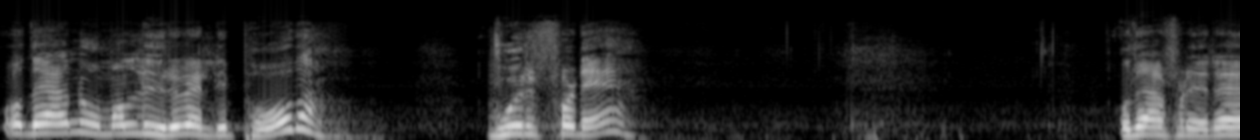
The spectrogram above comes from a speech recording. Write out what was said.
Og det er noe man lurer veldig på. da. Hvorfor det? Og det er flere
